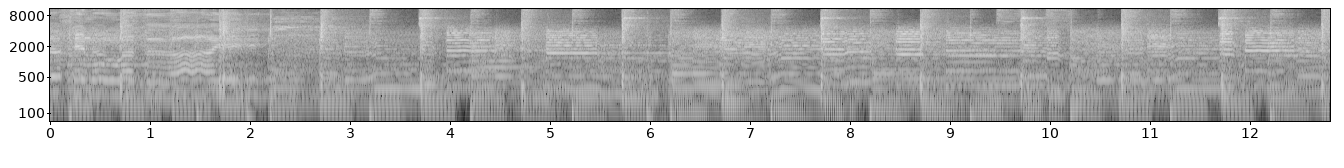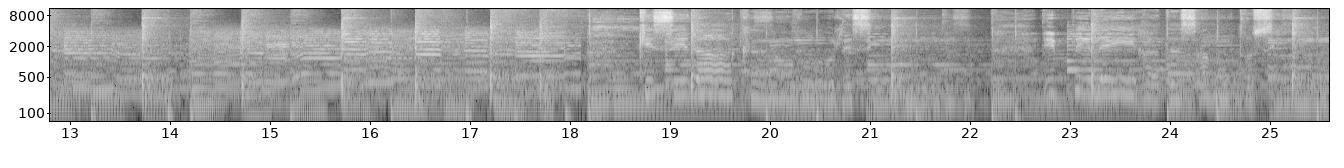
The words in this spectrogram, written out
සැනසෙන්මට එනවද ආයේ? කිසිදාක නොවූ ලෙසින් ඉපිලෙයි හද සන්තොසින්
